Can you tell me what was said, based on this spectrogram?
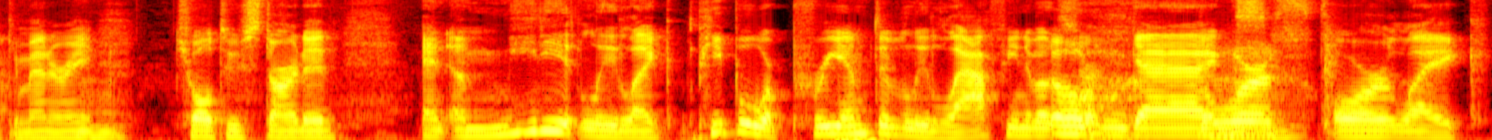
documentary. Troll 2 started, and immediately, like, people were preemptively laughing about certain gags. Or, like,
